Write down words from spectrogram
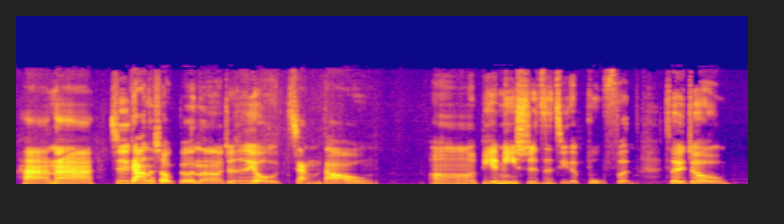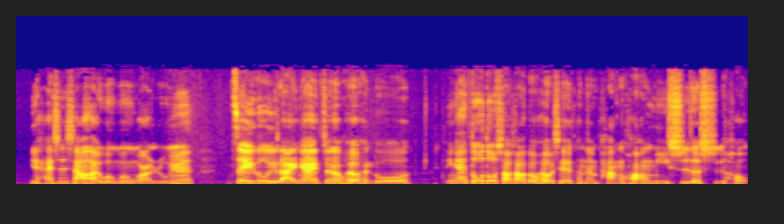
哈，那其实刚刚那首歌呢，就是有讲到，嗯、别迷失自己的部分，所以就也还是想要来问问宛如，因为这一路以来，应该真的会有很多，应该多多少少都会有些可能彷徨迷失的时候。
